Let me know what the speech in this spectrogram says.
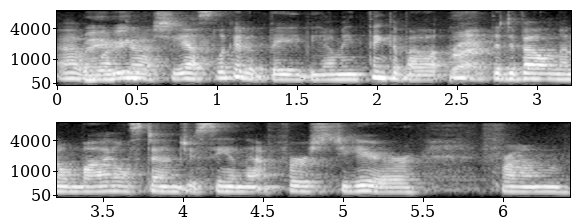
Oh maybe? my gosh, yes. Look at a baby. I mean, think about Right. the developmental milestones you see in that first year from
